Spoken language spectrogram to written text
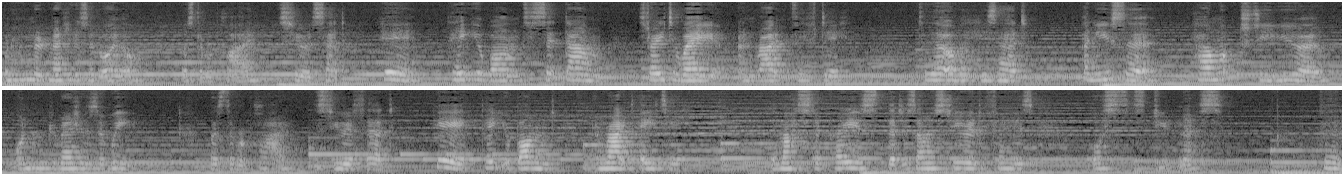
One hundred measures of oil, was the reply. The steward said, Here, take your bond, sit down straight away and write fifty. To the other he said, And you, sir, how much do you owe? One hundred measures a week, was the reply. The steward said, Here, take your bond and write eighty. The master praised the dishonest steward for his astuteness. For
